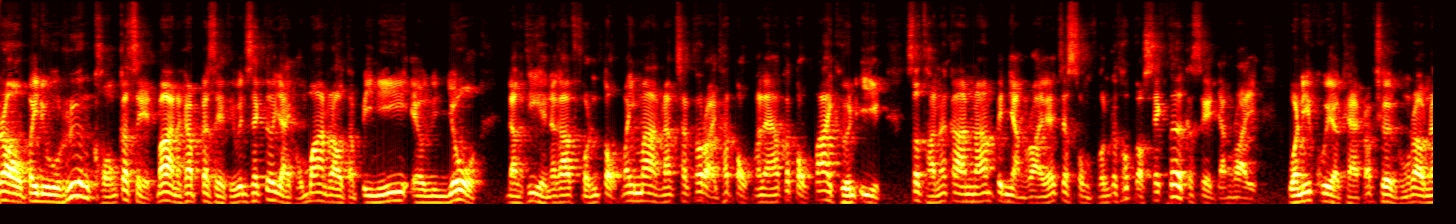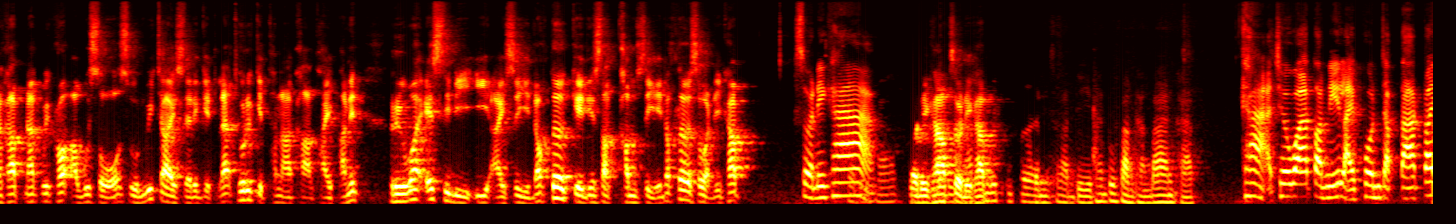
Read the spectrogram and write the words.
เราไปดูเรื่องของเกษตรบ้างนะครับ เกษตรถือเป็นเซกเตอร์ใหญ่ของบ้านเราแต่ปีนี้เอลนินโยดังที่เห็นนะครับ ฝนตกไม่มากนักสักเท่าไหร่ถ้าตกมาแล้วก็ตกใต้เขื่อนอีก สถานการณ์น้ำเป็นอย่างไร และจะส่งผลกระทบต่อเซกเตอร์เกษตรอย่างไร วันนี้คุยกับแขกรับเชิญของเรานะครับ นักวิเคราะห์อาวุโส ศูนย์วิจัยเศรษฐกิจและธุรกิจธนาคารไทยพาณิชย์หรือว่า SCB EIC ดรเกียรติศักดิ์คำศรีดร สวัสดีครับ สวัสดีค่ะ สวัสดีครับ สวัสดีครับคุณเฟิร์นสวัสดีท่านผู้ฟังทางบ้านครับ ค่ะเชื่อว่าตอนนี้หลายคนจับตาใกล้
